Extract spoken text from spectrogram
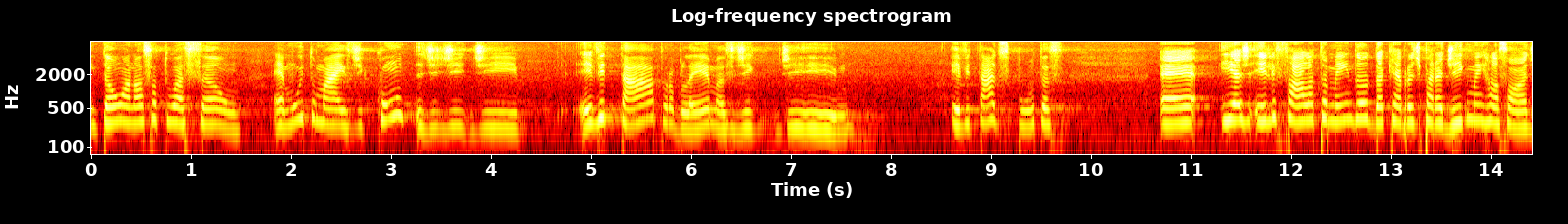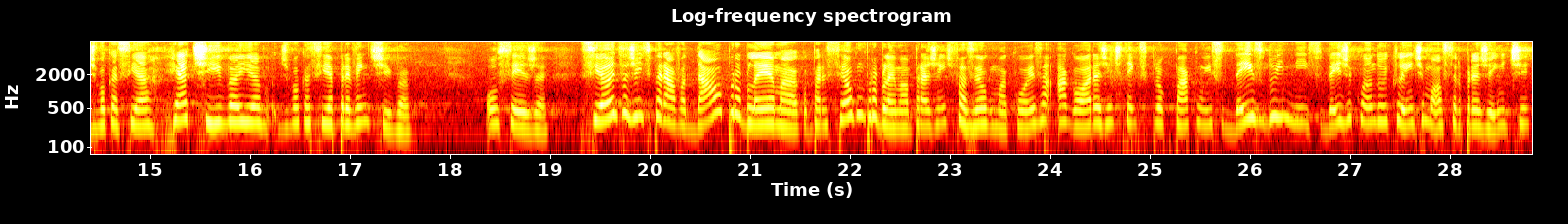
Então, a nossa atuação é muito mais de, de, de, de evitar problemas, de evitar disputas. É, e a, ele fala também do, da quebra de paradigma em relação à advocacia reativa e à advocacia preventiva. Ou seja, se antes a gente esperava dar o problema, aparecer algum problema para a gente fazer alguma coisa, agora a gente tem que se preocupar com isso desde o início, desde quando o cliente mostra para a gente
